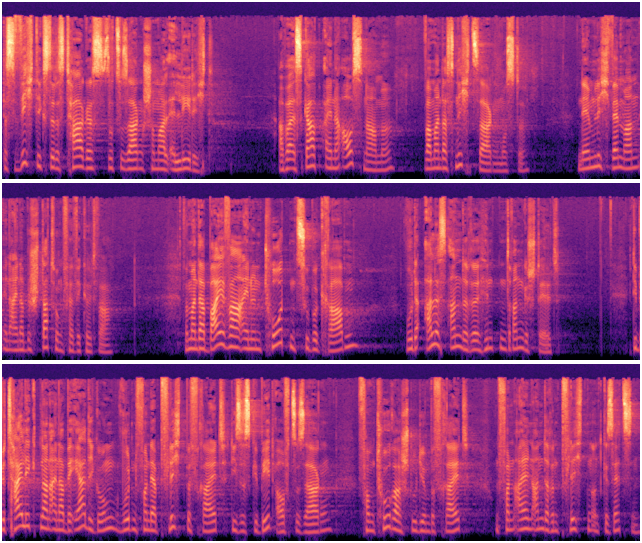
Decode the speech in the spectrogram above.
das Wichtigste des Tages sozusagen schon mal erledigt. Aber es gab eine Ausnahme, weil man das nicht sagen musste, nämlich wenn man in einer Bestattung verwickelt war. Wenn man dabei war, einen Toten zu begraben, wurde alles andere hinten dran gestellt. Die Beteiligten an einer Beerdigung wurden von der Pflicht befreit, dieses Gebet aufzusagen, vom Torastudium befreit und von allen anderen Pflichten und Gesetzen.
